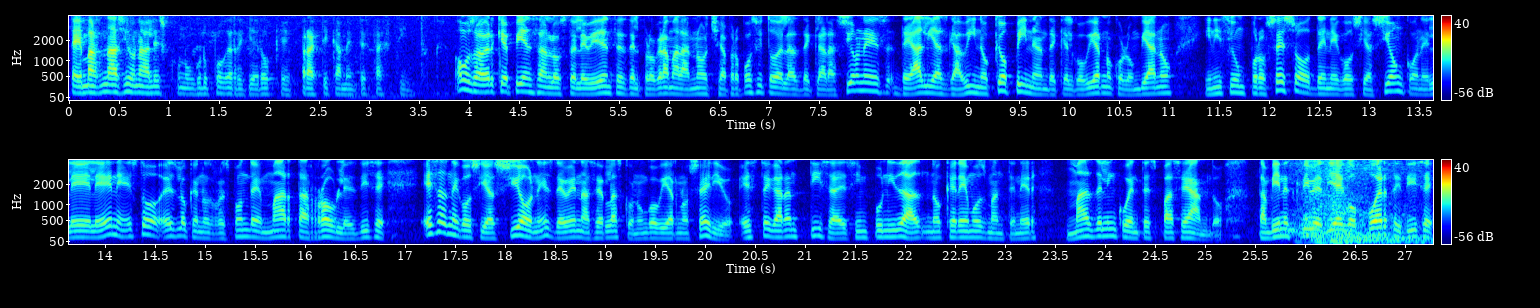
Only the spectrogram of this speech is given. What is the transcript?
temas nacionales con un grupo guerrillero que prácticamente está extinto. Vamos a ver qué piensan los televidentes del programa La Noche a propósito de las declaraciones de alias Gavino. ¿Qué opinan de que el gobierno colombiano inicie un proceso de negociación con el ELN? Esto es lo que nos responde Marta Robles. Dice, esas negociaciones deben hacerlas con un gobierno serio. Este garantiza esa impunidad. No queremos mantener más delincuentes paseando. También escribe Diego Fuerte y dice,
